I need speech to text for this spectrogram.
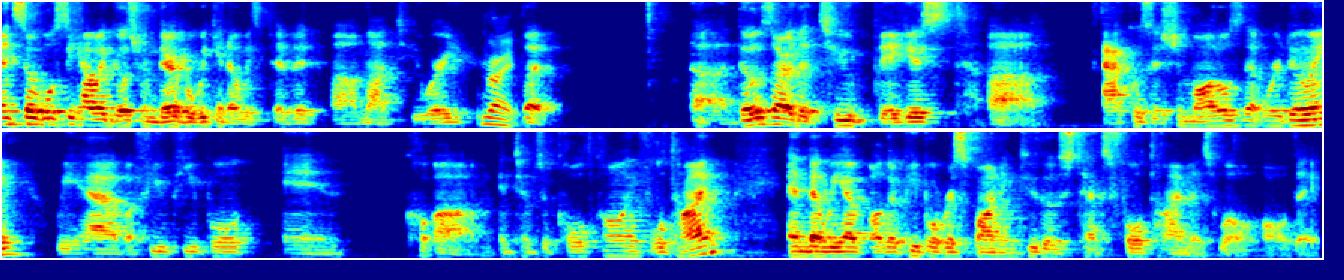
And so we'll see how it goes from there, but we can always pivot. Uh, I'm not too worried. Right. But uh, those are the two biggest uh, acquisition models that we're doing. We have a few people in um, in terms of cold calling full time, and then we have other people responding to those texts full time as well all day.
